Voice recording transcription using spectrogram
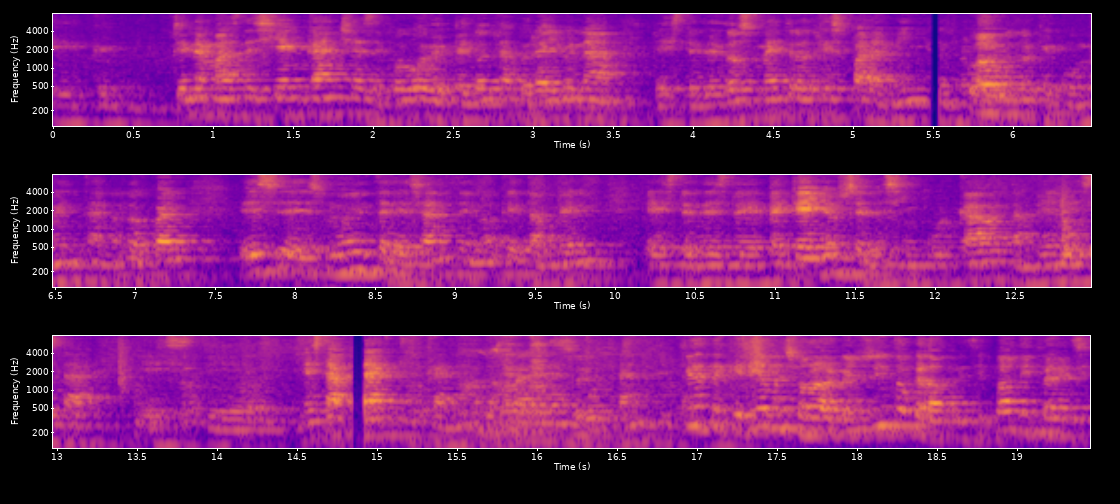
eh, que tiene más de 100 canchas de juego de pelota, pero hay una este, de 2 metros que es para niños, es lo que comentan, ¿no? lo cual es, es muy interesante, ¿no? que también este, desde pequeños se les inculcaba también esta, este, esta práctica, ¿no? lo cual es Sí. importante. Fíjate, quería mencionar algo. Yo siento que la principal diferencia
